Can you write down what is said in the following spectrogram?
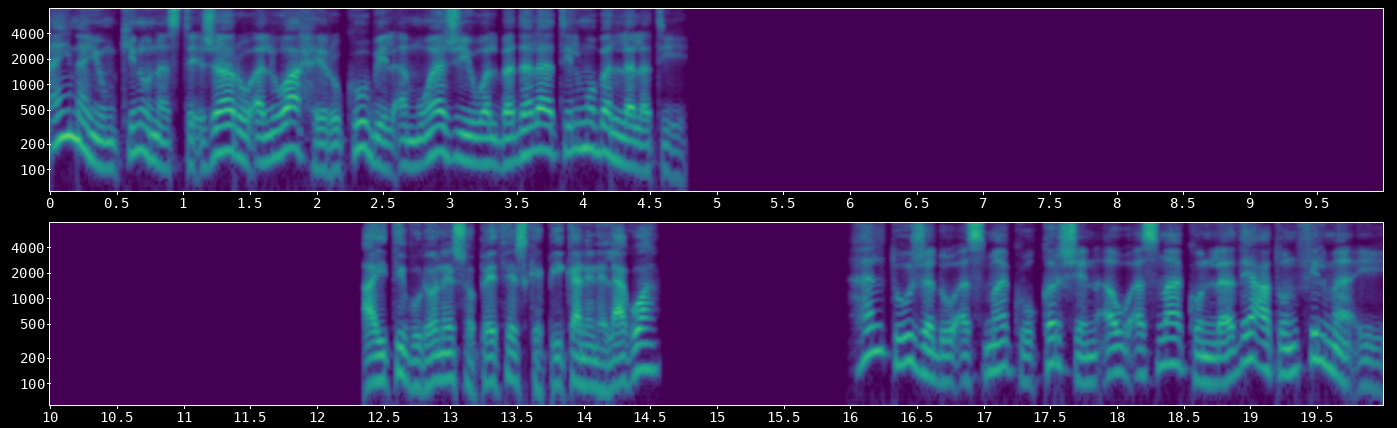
أين يمكننا استئجار ألواح ركوب الأمواج والبدلات المبللة؟ ¿Hay tiburones o peces que pican en el agua? هل توجد أسماك قرش أو أسماك لاذعة في الماء؟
